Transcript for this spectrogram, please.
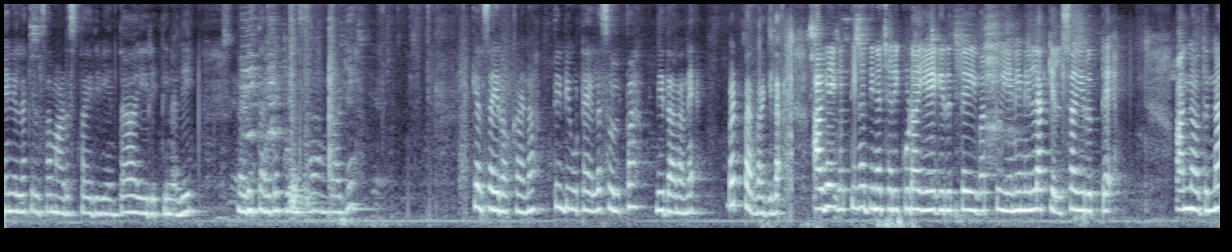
ಏನೆಲ್ಲ ಕೆಲಸ ಮಾಡಿಸ್ತಾ ಇದ್ದೀವಿ ಅಂತ ಈ ರೀತಿಯಲ್ಲಿ ನಡೀತಾ ಇದೆ ಕೆಲಸ. ಹಂಗಾಗಿ ಕೆಲಸ ಇರೋ ಕಾರಣ ತಿಂಡಿ ಊಟ ಎಲ್ಲ ಸ್ವಲ್ಪ ನಿಧಾನನೇ, ಬಟ್ ಪರವಾಗಿಲ್ಲ. ಹಾಗೆ ಇವತ್ತಿನ ದಿನಚರಿ ಕೂಡ ಹೇಗಿರುತ್ತೆ, ಇವತ್ತು ಏನೇನೆಲ್ಲ ಕೆಲಸ ಇರುತ್ತೆ ಅನ್ನೋದನ್ನು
